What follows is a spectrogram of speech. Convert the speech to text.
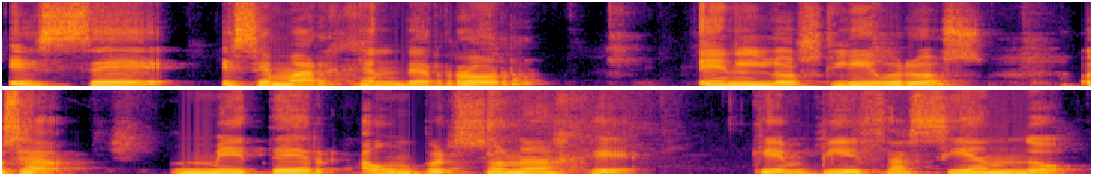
ese, ese margen de error en los libros, o sea, meter a un personaje que empieza siendo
